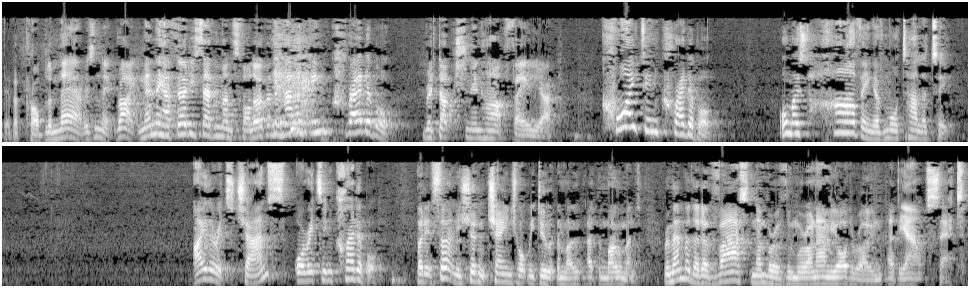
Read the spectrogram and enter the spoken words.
Bit of a problem there, isn't it? Right, and then they had 37 months follow up and they had an incredible reduction in heart failure. Quite incredible. Almost halving of mortality. Either it's chance or it's incredible, but it certainly shouldn't change what we do at the, mo- at the moment. Remember that a vast number of them were on amiodarone at the outset.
